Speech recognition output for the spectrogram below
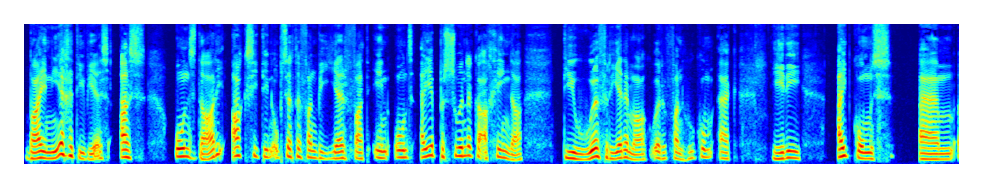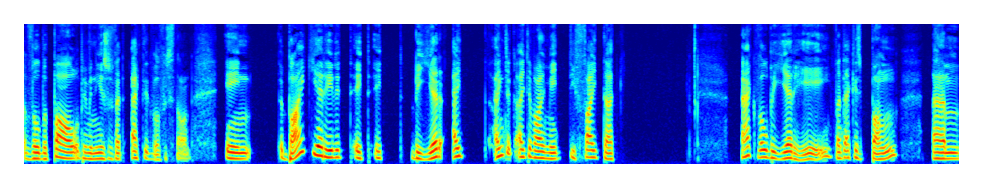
baie negatief wees as ons daardie aksie ten opsigte van beheer vat en ons eie persoonlike agenda die hoofrede maak oor van hoekom ek hierdie uitkoms ehm um, wil bepaal op 'n manier soos wat ek dit wil verstaan. En baie keer het dit het het beheer uit eintlik uit te waai met die feit dat ek wil beheer hê want ek is bang ehm um,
